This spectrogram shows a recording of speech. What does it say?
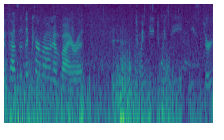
because of the coronavirus. This is 2020 Easter.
